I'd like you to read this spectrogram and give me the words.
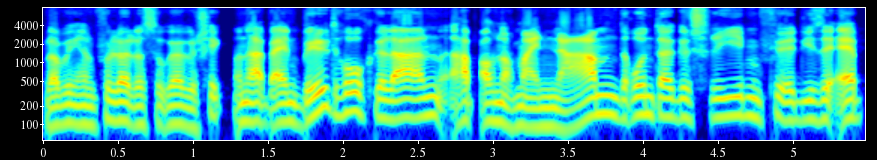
glaube ich, Herrn Füller das sogar geschickt und habe ein Bild hochgeladen, habe auch noch meinen Namen drunter geschrieben für diese App.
